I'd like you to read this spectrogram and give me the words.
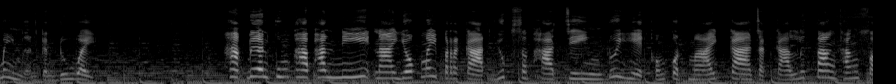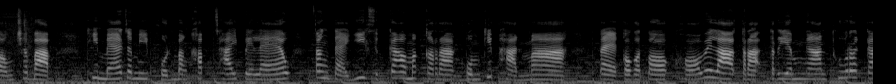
ไม่เหมือนกันด้วย หากเดือนกุมภาพันธ์นี้ นายกไม่ประกาศยุบสภาจริง ด้วยเหตุของกฎหมายการจัดการเลือกตั้งทั้งสองฉบับ ที่แม้จะมีผลบังคับใช้ไปแล้ว ตั้งแต่ 29 มกราคมที่ผ่านมาแต่กกตขอเวลาตระเตรียมงานธุรก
